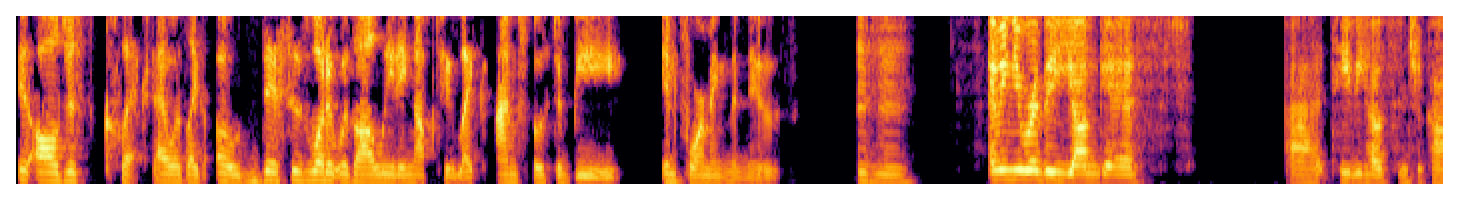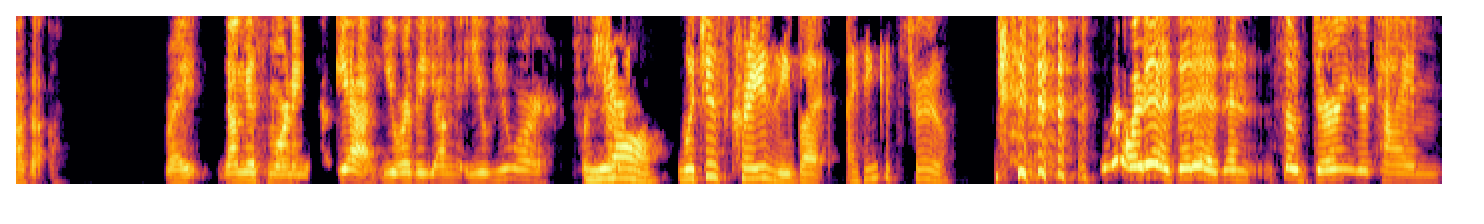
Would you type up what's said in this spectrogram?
it all just clicked. I was like, oh, this is what it was all leading up to. Like, I'm supposed to be informing the news. Mm-hmm. I mean, you were the youngest uh, TV host in Chicago, right? Youngest morning. Yeah, you were the young. You you were for sure. Yeah, which is crazy, but I think it's true. no, it is. It is. And so during your time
